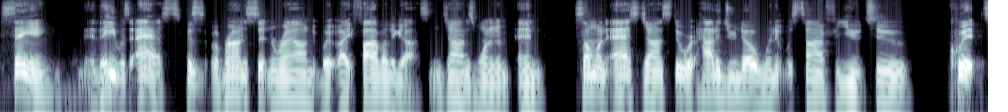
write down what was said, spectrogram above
saying that he was asked because LeBron is sitting around with like five other guys, and Jon is one of them. And someone asked Jon Stewart, "How did you know when it was time for you to quit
